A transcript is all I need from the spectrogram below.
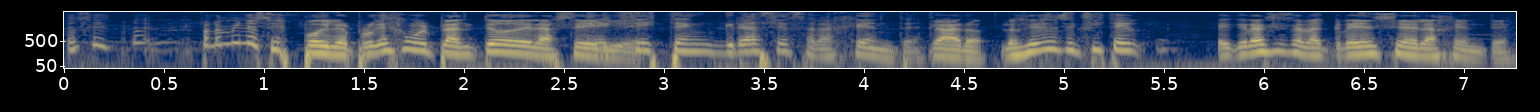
no sé, no, para mí no es spoiler porque es como el planteo de la serie Existen gracias a la gente. claro los dioses existen eh, gracias a la creencia de la gente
